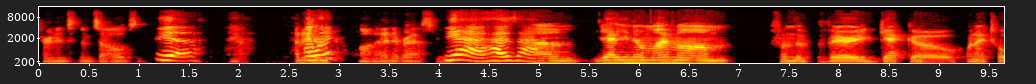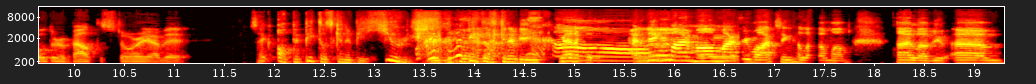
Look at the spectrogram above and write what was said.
turn into themselves. Yeah. How did I wanna- i never asked you. Yeah how's that? Um, yeah, you know, my mom from the very get go, when I told her about the story of it, it's like, oh, Pepito's gonna be huge. Pepito's gonna be incredible. Aw, I think my mom might be watching. Hello, mom. I love you. Um,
